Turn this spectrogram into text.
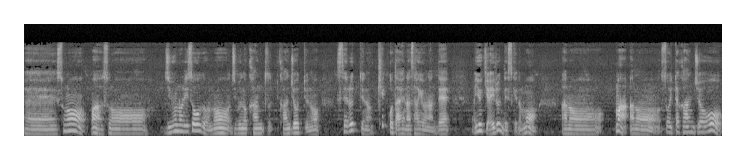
えー、そのまあその自分の理想像の自分の感感情っていうのを捨てるっていうのは結構大変な作業なんで勇気はいるんですけどもあのまああのそういった感情を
